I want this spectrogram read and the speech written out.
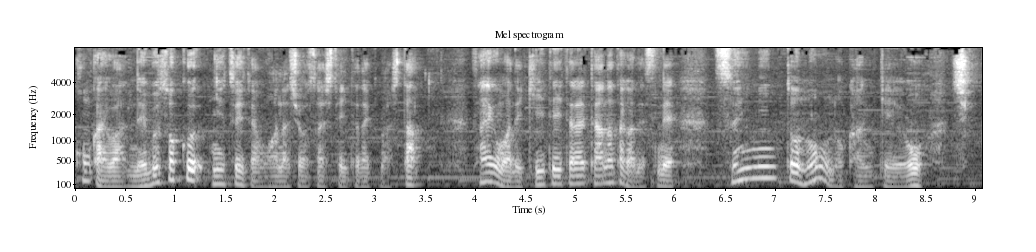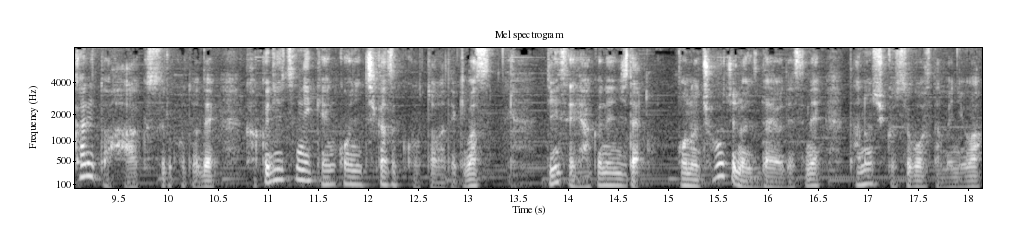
今回は寝不足についてお話をさせていただきました。最後まで聞いていただいたあなたがですね睡眠と脳の関係をしっかりと把握することで確実に健康に近づくことができます人生100年時代この長寿の時代をですね楽しく過ごすためには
